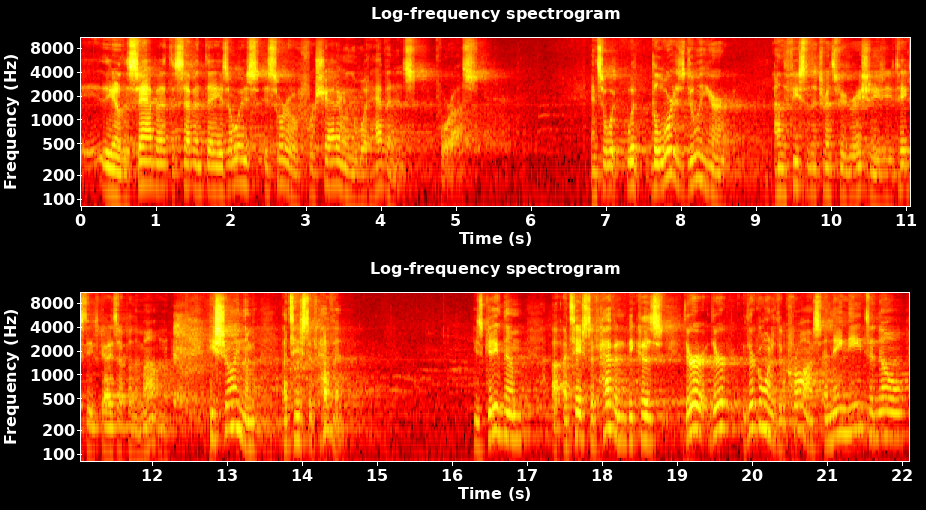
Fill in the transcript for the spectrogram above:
you know the Sabbath, the seventh day is always is sort of a foreshadowing of what heaven is for us. And so what, what the Lord is doing here on the Feast of the Transfiguration, he, he takes these guys up on the mountain. He's showing them a taste of heaven. He's getting them a, a, taste of heaven because they're, they're, they're going to the cross and they need to know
